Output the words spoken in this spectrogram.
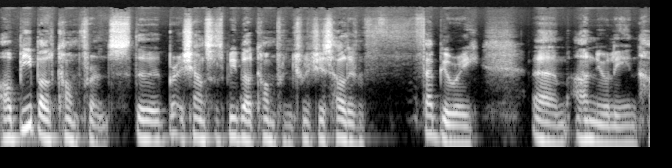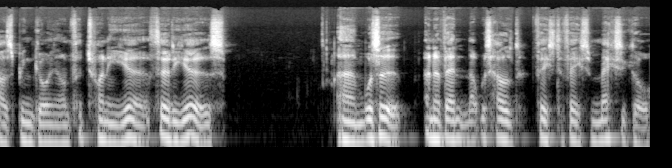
Our BBEL conference, the British Council's BBEL conference, which is held in February um, annually and has been going on for 20 years, 30 years, um, was a, an event that was held face to face in Mexico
